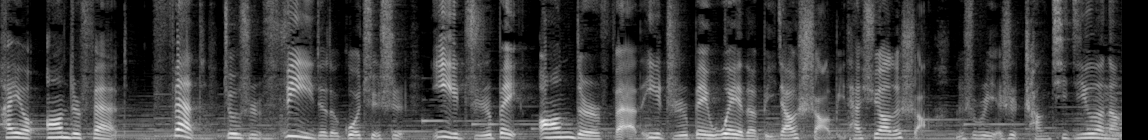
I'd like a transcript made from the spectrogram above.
还有 underfed，fed 就是 feed 的过去式，一直被 underfed，一直被喂的比较少，比他需要的少，那是不是也是长期饥饿呢？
